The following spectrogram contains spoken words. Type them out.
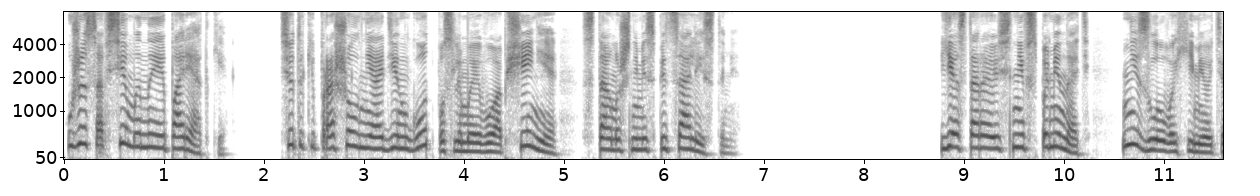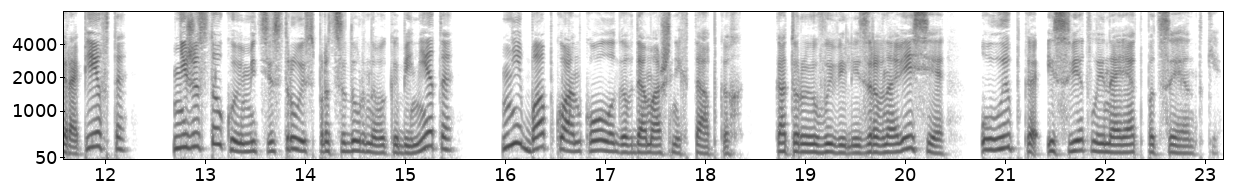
уже совсем иные порядки. Все-таки прошел не один год после моего общения с тамошними специалистами. Я стараюсь не вспоминать ни злого химиотерапевта, ни жестокую медсестру из процедурного кабинета, ни бабку-онколога в домашних тапках, которую вывели из равновесия улыбка и светлый наряд пациентки.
